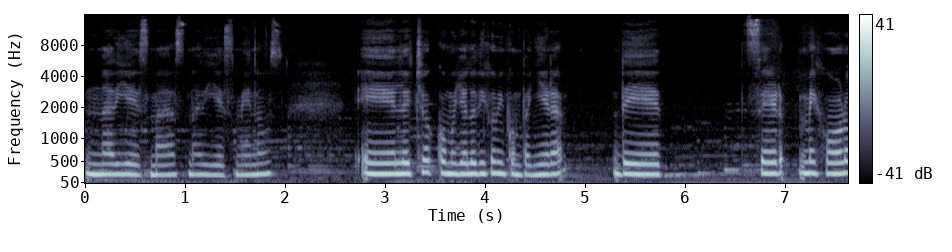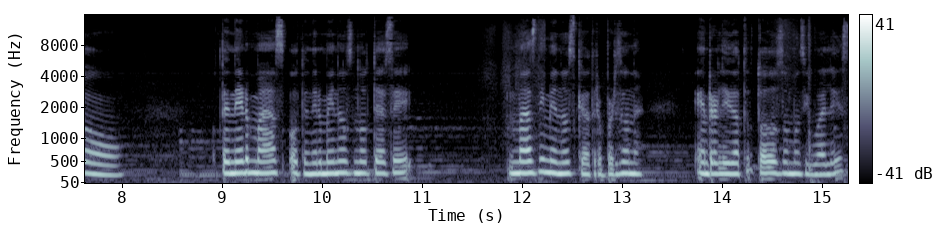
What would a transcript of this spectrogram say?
nadie es más, nadie es menos. El hecho, como ya lo dijo mi compañera, de ser mejor o tener más o tener menos no te hace más ni menos que otra persona. En realidad todos somos iguales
